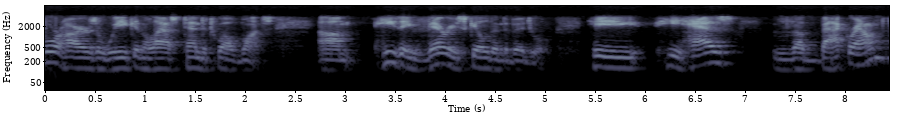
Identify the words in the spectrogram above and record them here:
four hires a week in the last 10 to 12 months. Um, he's a very skilled individual. He he has the background.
